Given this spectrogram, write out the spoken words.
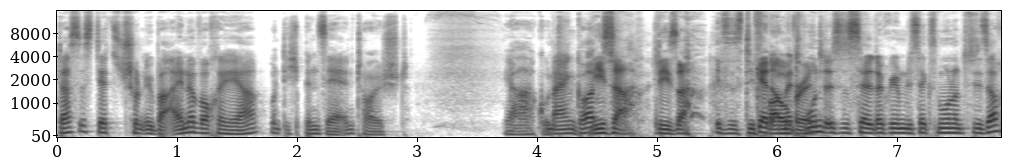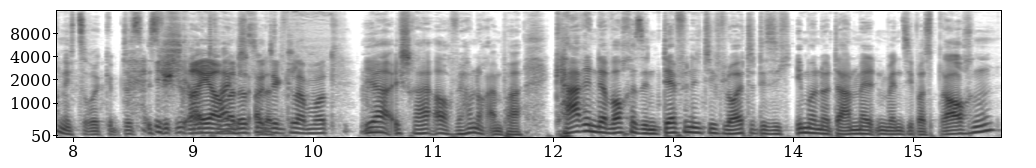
Das ist jetzt schon über eine Woche her und ich bin sehr enttäuscht. Ja, gut. Mein Gott. Lisa, Lisa. Ist es die Get Frau mit it. Hund, ist es Zelda Grimm, die sechs Monate, die es auch nicht zurückgibt. Das ist Ich schreie aber das mit alles. den Klamotten. Ja, ich schreie auch. Wir haben noch ein paar. Karin der Woche sind definitiv Leute, die sich immer nur dann melden, wenn sie was brauchen.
